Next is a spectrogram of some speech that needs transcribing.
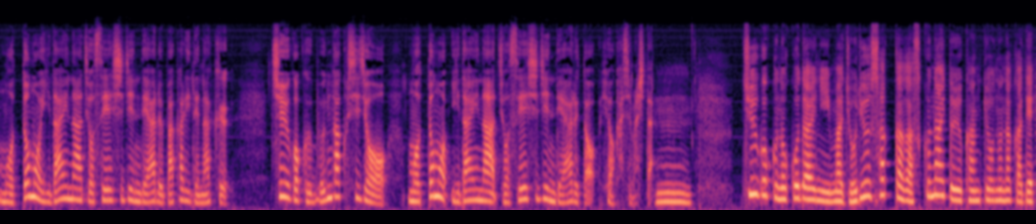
最も偉大な女性詩人であるばかりでなく、中国文学史上最も偉大な女性詩人であると評価しましたう。ん中国の古代に、まあ、女流作家が少ないという環境の中で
